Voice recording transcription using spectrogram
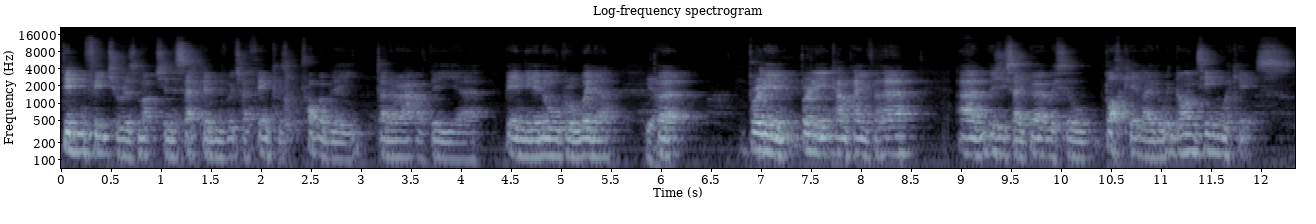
Didn't feature as much in the second, which I think has probably done her out of the uh, being the inaugural winner. Yeah. But brilliant, brilliant campaign for her. Um, as you say, Birtwhistle, bucket loader with 19 wickets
